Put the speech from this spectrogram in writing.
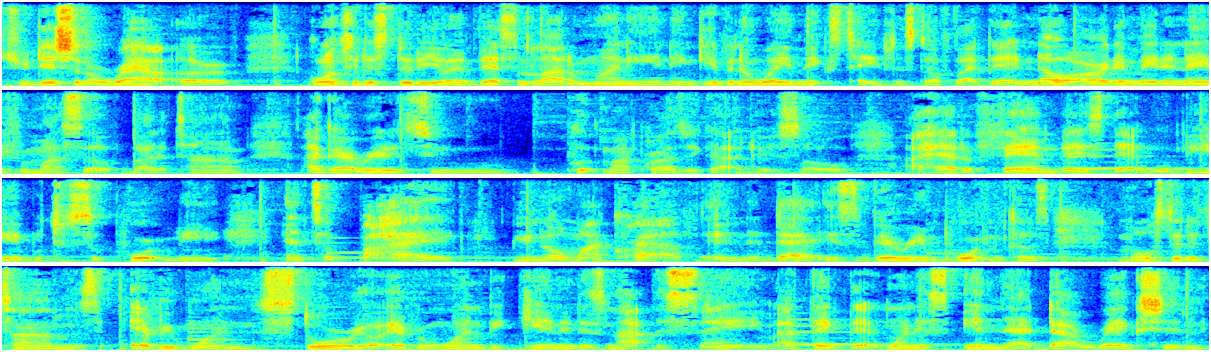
traditional route of going to the studio investing a lot of money and then giving away mixtapes and stuff like that no i already made a name for myself by the time i got ready to put my project out there. So I had a fan base that would be able to support me and to buy, you know, my craft. And that is very important because most of the times everyone's story or everyone beginning is not the same. I think that when it's in that direction,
